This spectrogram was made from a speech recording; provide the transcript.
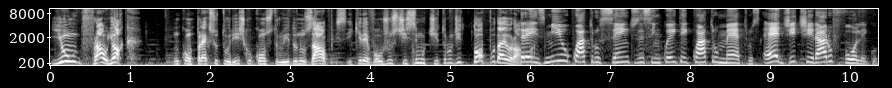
Jungfraujoch, um complexo turístico construído nos Alpes e que levou o justíssimo título de topo da Europa. 3.454 metros. É de tirar o fôlego.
